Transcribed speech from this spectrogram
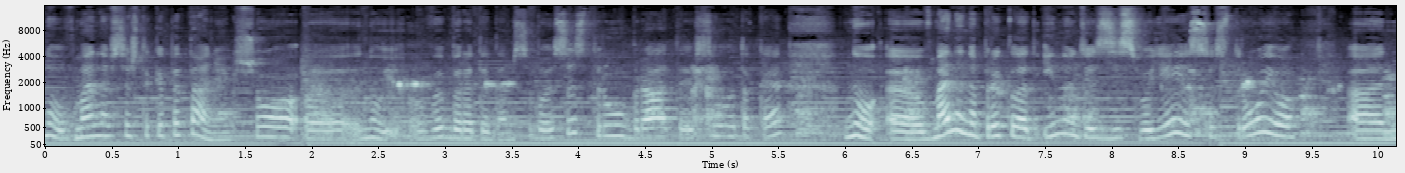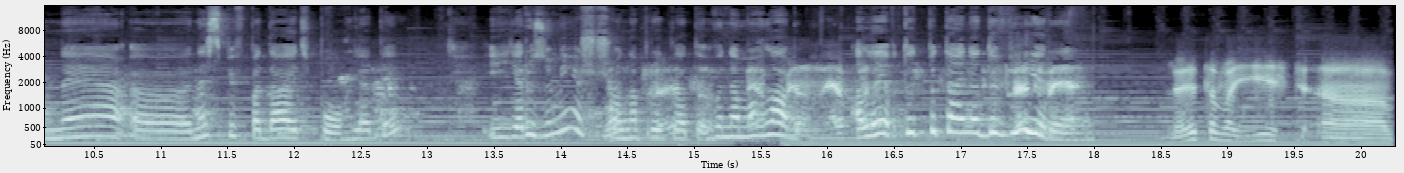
ну, в мене все ж таки питання. Якщо е, ну ви берете там з собою сестру, брата і всього таке. Ну е, в мене, наприклад, іноді зі своєю сестрою е, не, не співпадають погляди. І я розумію, що, ну, наприклад, вона могла б, але тут питання довіри. Для этого есть э,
